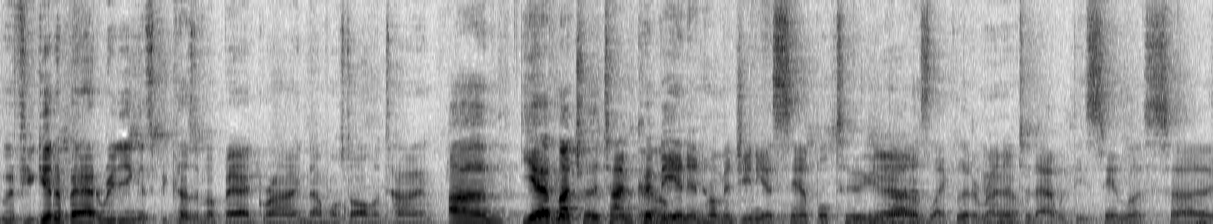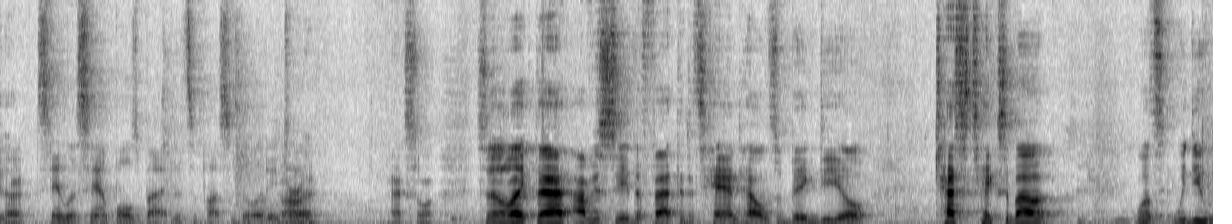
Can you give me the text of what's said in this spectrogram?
if you get a bad reading, it's because of a bad grind almost all the time. Um, yeah, much of the time could yeah. be an inhomogeneous sample too. You're yeah. not as likely to run yeah. into that with these stainless uh, okay. stainless samples, but it's a possibility. All too. right, excellent. So like that, obviously the fact that it's handheld is a big deal. Test takes about well, we do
